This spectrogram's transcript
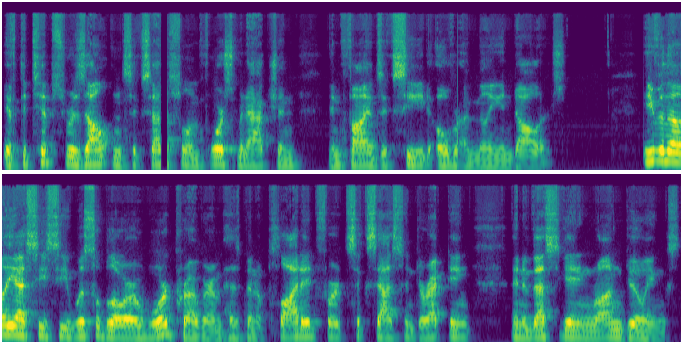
if the tips result in successful enforcement action and fines exceed over a million dollars. Even though the SEC Whistleblower Award Program has been applauded for its success in directing and investigating wrongdoings,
